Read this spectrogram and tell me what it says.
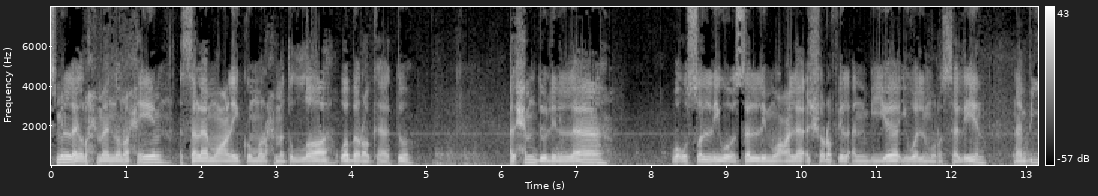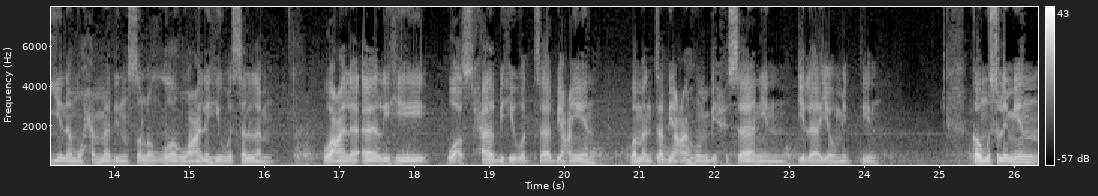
Bismillahirrahmanirrahim. Assalamualaikum warahmatullahi wabarakatuh. Alhamdulillah wa usalli wa usallimu ala asyrafil anbiya'i wal mursalin nabiyyina Muhammadin sallallahu alaihi wasallam wa ala alihi wa ashabihi wat tabi'in wa man tabi'ahum bi ihsanin ila yaumiddin. Kaum muslimin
